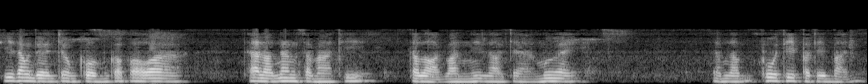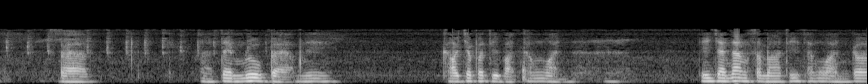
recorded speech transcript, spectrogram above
ที่ต้องเดินจงกรมก็เพราะว่าถ้าเรานั่งสมาธิตลอดวันนี้เราจะเมื่อยสำหรับผู้ที่ปฏิบัติแบบเต็มรูปแบบนี้เขาจะปฏิบัติทั้งวัน ที่จะนั่งสมาธิทั้งวันก็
